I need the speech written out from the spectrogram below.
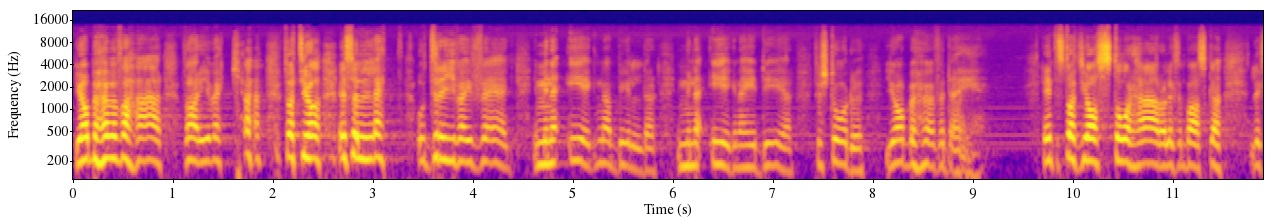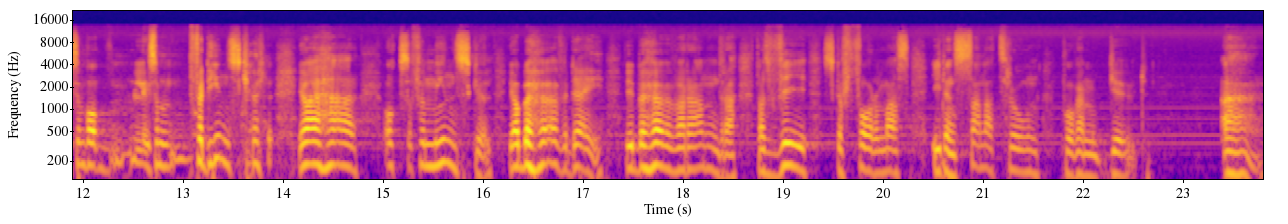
Jag behöver vara här varje vecka. För att jag är så lätt och driva iväg i mina egna bilder, i mina egna idéer. Förstår du? Jag behöver dig. Det är inte så att jag står här och liksom bara ska liksom vara liksom för din skull. Jag är här också för min skull. Jag behöver dig. Vi behöver varandra för att vi ska formas i den sanna tron på vem Gud är.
